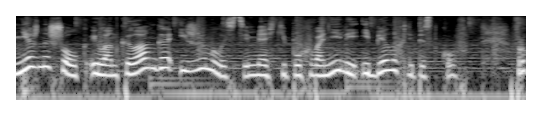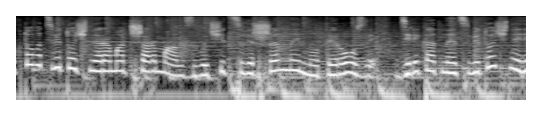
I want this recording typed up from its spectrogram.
Нежный шелк иланг-иланга и жимолости, мягкий пух ванили и белых лепестков. Фруктово-цветочный аромат «Шарман» звучит совершенной нотой розы. Деликатная цветочная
